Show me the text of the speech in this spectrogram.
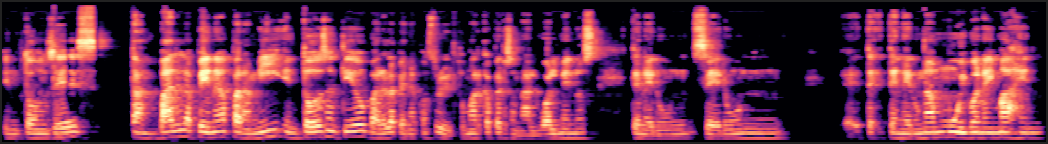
Entonces, tan, vale la pena, para mí, en todo sentido, vale la pena construir tu marca personal o al menos tener un, ser un, eh, tener una muy buena imagen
